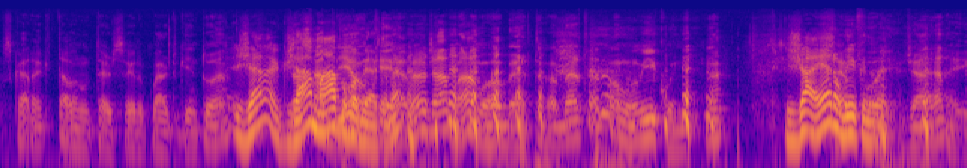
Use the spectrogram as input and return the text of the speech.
os caras que estavam no terceiro, quarto, quinto ano. Já, já, já amava o Roberto, né? Era, já amava o Roberto. O Roberto era um ícone, né? Já era um ícone. Foi, já era aí.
